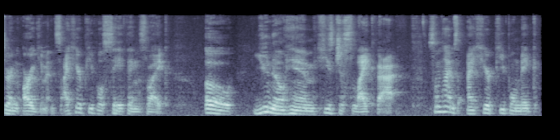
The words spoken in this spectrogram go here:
during arguments. I hear people say things like, oh, you know him, he's just like that sometimes I hear people make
